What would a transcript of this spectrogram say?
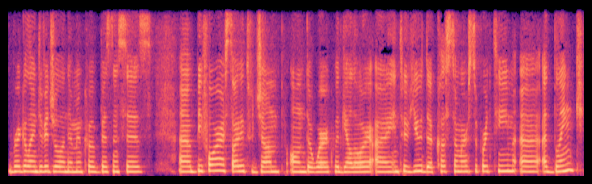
regular individual and micro businesses. Uh, before i started to jump on the work with Galoy i interviewed the customer support team uh, at blink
